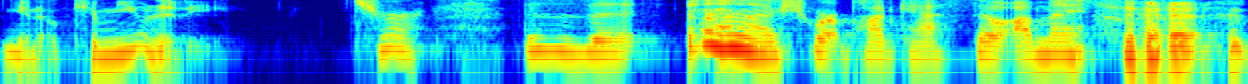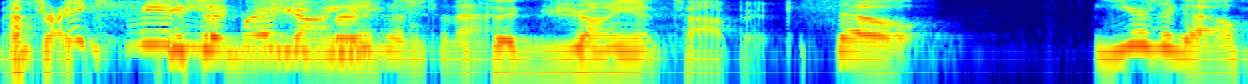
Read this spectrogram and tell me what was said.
you know, community? Sure. This is a short podcast, so I'm going to. That's right. It's a giant. to that. It's a giant topic. So, years ago,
